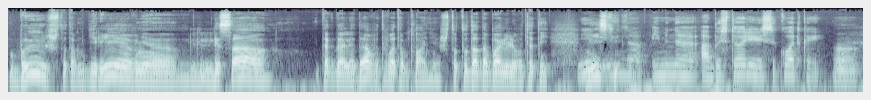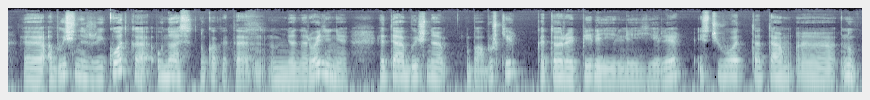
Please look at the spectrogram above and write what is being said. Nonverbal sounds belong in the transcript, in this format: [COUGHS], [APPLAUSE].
быт, что там деревня, леса и так далее, да, вот в этом плане, что туда добавили вот этой Нет, мистики. Именно, именно об истории с икоткой. А. Э, обычно же икотка у нас, ну как это у меня на родине, это обычно бабушки, которые пили или ели из чего-то там, э, ну,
